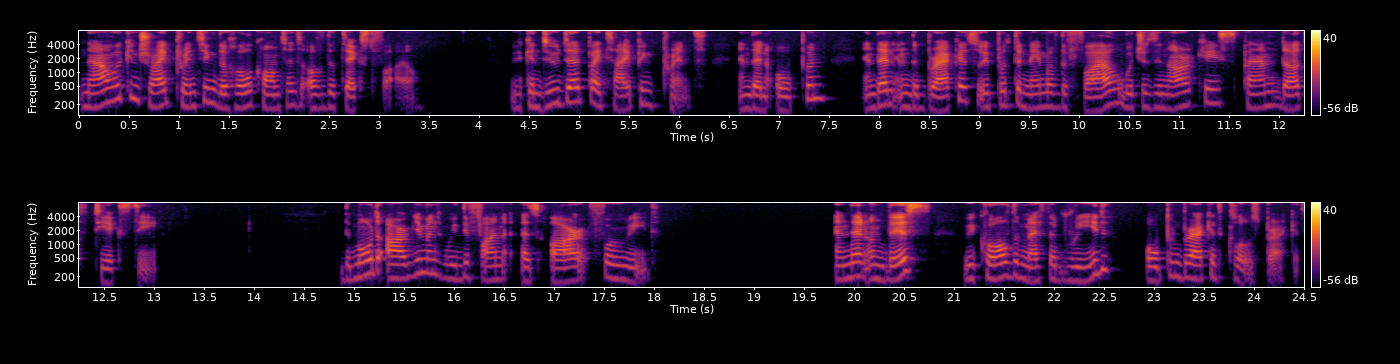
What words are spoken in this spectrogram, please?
Now we can try printing the whole content of the text file. We can do that by typing print and then open and then in the brackets we put the name of the file, which is in our case spam.txt. The mode argument we define as r for read. And then on this, we call the method read, open bracket, close bracket.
